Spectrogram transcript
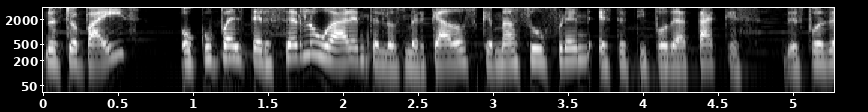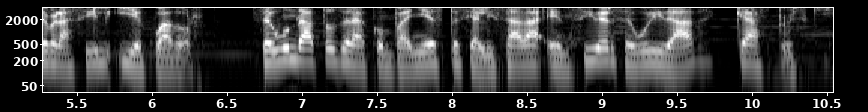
Nuestro país ocupa el tercer lugar entre los mercados que más sufren este tipo de ataques, después de Brasil y Ecuador, según datos de la compañía especializada en ciberseguridad Kaspersky.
